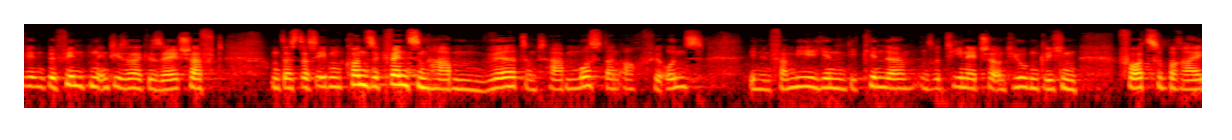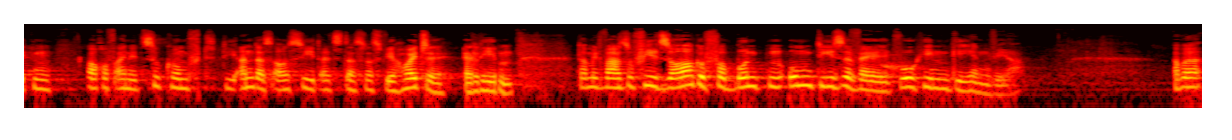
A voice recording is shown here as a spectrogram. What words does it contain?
befinden in dieser Gesellschaft und dass das eben Konsequenzen haben wird und haben muss dann auch für uns in den Familien, die Kinder, unsere Teenager und Jugendlichen vorzubereiten, auch auf eine Zukunft, die anders aussieht als das, was wir heute erleben. Damit war so viel Sorge verbunden um diese Welt. Wohin gehen wir? Aber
